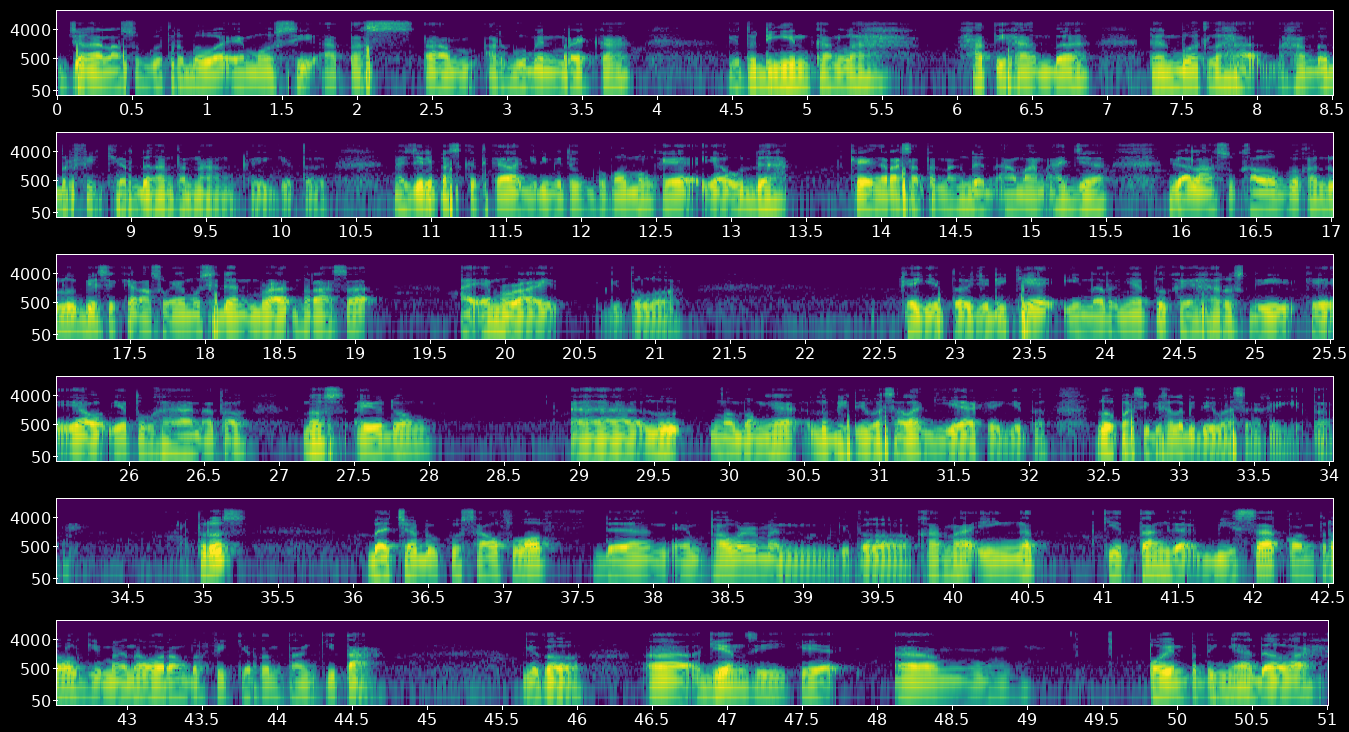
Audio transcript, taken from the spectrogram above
jangan langsung gue terbawa emosi atas um, argumen mereka. Gitu dinginkanlah hati hamba dan buatlah hamba berpikir dengan tenang kayak gitu. Nah jadi pas ketika lagi di meeting gue ngomong kayak ya udah kayak ngerasa tenang dan aman aja, nggak langsung kalau gue kan dulu biasa kayak langsung emosi dan merasa I am right gitu loh kayak gitu. Jadi kayak innernya tuh kayak harus di kayak ya ya Tuhan atau Nos ayo dong uh, lu ngomongnya lebih dewasa lagi ya kayak gitu. Lu pasti bisa lebih dewasa kayak gitu. Terus baca buku self love dan empowerment gitu loh. Karena inget kita nggak bisa kontrol gimana orang berpikir tentang kita gitu. Uh, again sih kayak um, poin pentingnya adalah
